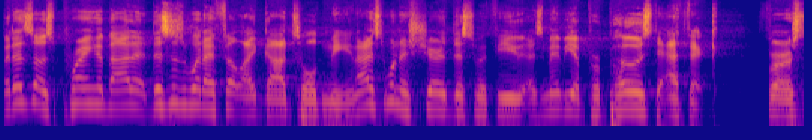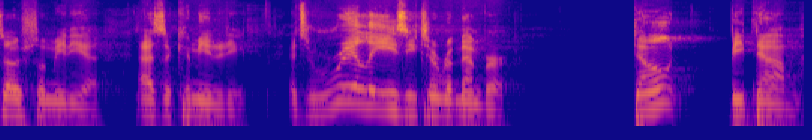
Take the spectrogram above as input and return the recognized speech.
but as I was praying about it, this is what I felt like God told me. And I just want to share this with you as maybe a proposed ethic for our social media as a community. It's really easy to remember. Don't be dumb.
